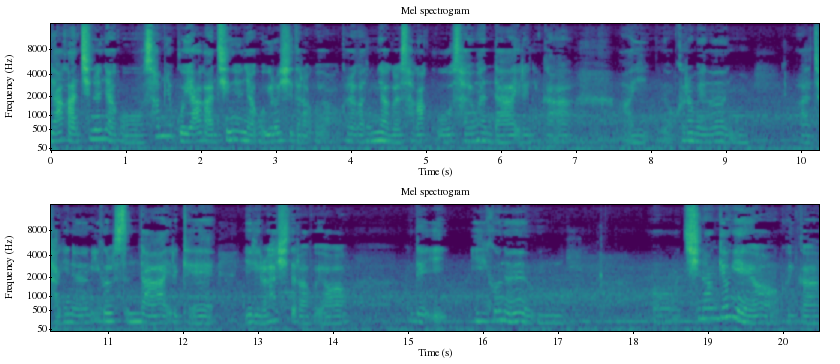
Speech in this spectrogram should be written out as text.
약 안 치느냐고 369 약 안 치느냐고 이러시더라고요. 그래가 농약을 사갖고 사용한다 이러니까 아, 이, 어, 그러면은 아, 자기는 이걸 쓴다 이렇게 얘기를 하시더라고요. 근데 이, 이거는 음, 어, 친환경이에요. 그러니까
